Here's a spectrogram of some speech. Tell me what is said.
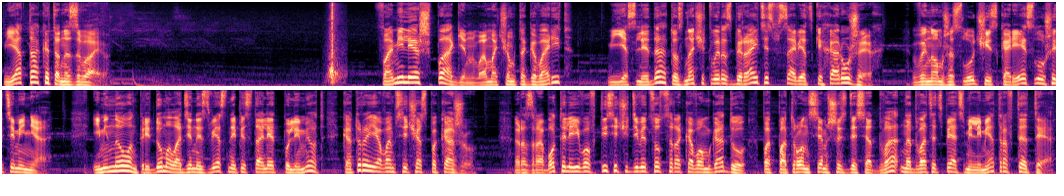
Я так это называю. Фамилия Шпагин вам о чем-то говорит? Если да, то значит вы разбираетесь в советских оружиях. В ином же случае скорее слушайте меня. Именно он придумал один известный пистолет-пулемет, который я вам сейчас покажу. Разработали его в 1940 году под патрон 7,62 на 25 мм ТТ.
